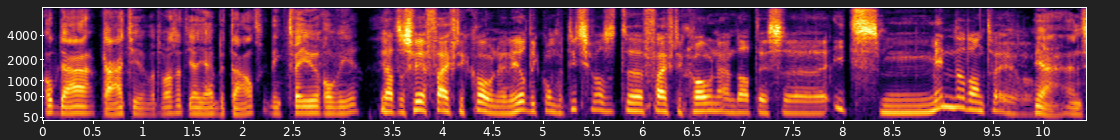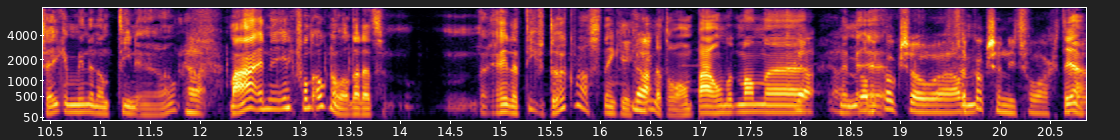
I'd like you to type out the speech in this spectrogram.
ook daar, kaartje, wat was het? Ja, jij hebt betaald. Ik denk 2 euro weer. Ja, het was weer 50 kronen. In heel die competitie was het eh 50 kronen en dat is iets minder dan 2 euro. Ja, en zeker minder dan 10 euro. Ja. Maar en, ik vond ook nog wel dat het relatief druk was, denk ik. Ja. Ik denk dat er wel een paar honderd man... eh, ja, ja, met- met, dat had eh, ik ook zo, eh, had ik ook zo niet verwacht. Ja.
